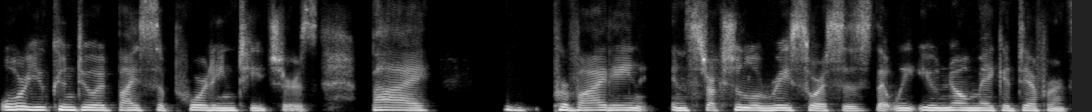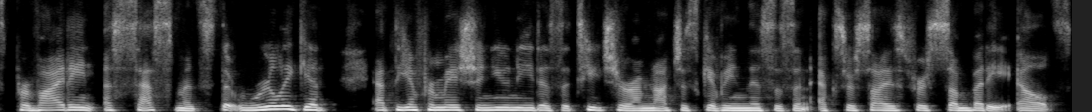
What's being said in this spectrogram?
Or you can do it by supporting teachers, by providing instructional resources that we you know make a difference providing assessments that really get at the information you need as a teacher i'm not just giving this as an exercise for somebody else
